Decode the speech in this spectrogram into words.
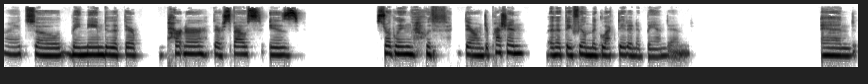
Right? So they named that their partner, their spouse, is struggling with their own depression and that they feel neglected and abandoned. And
